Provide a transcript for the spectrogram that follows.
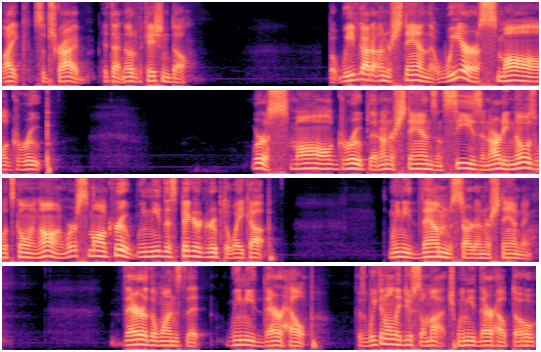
Like, subscribe, hit that notification bell. But we've got to understand that we are a small group. We're a small group that understands and sees and already knows what's going on. We're a small group. We need this bigger group to wake up. We need them to start understanding. They're the ones that we need their help because we can only do so much. We need their help to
